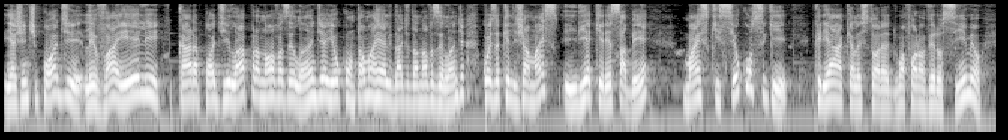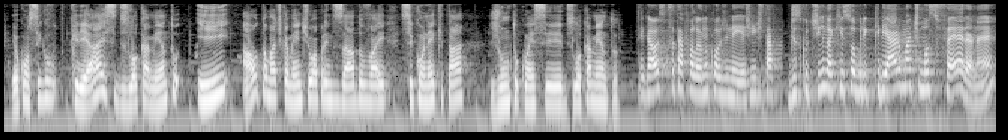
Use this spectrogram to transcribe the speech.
e a gente pode levar ele, o cara pode ir lá para Nova Zelândia e eu contar uma realidade da Nova Zelândia, coisa que ele jamais iria querer saber, mas que se eu conseguir criar aquela história de uma forma verossímil, eu consigo criar esse deslocamento e automaticamente o aprendizado vai se conectar junto com esse deslocamento. Legal isso que você está falando, Claudinei. A gente está discutindo aqui sobre criar uma atmosfera, né?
